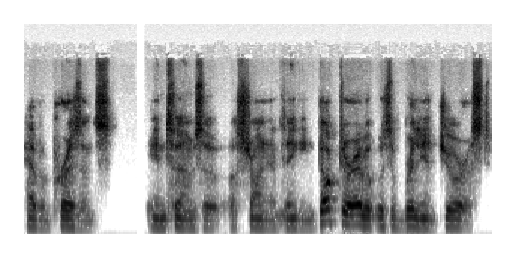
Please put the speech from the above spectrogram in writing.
have a presence in terms of Australian thinking. Dr. Evatt was a brilliant jurist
